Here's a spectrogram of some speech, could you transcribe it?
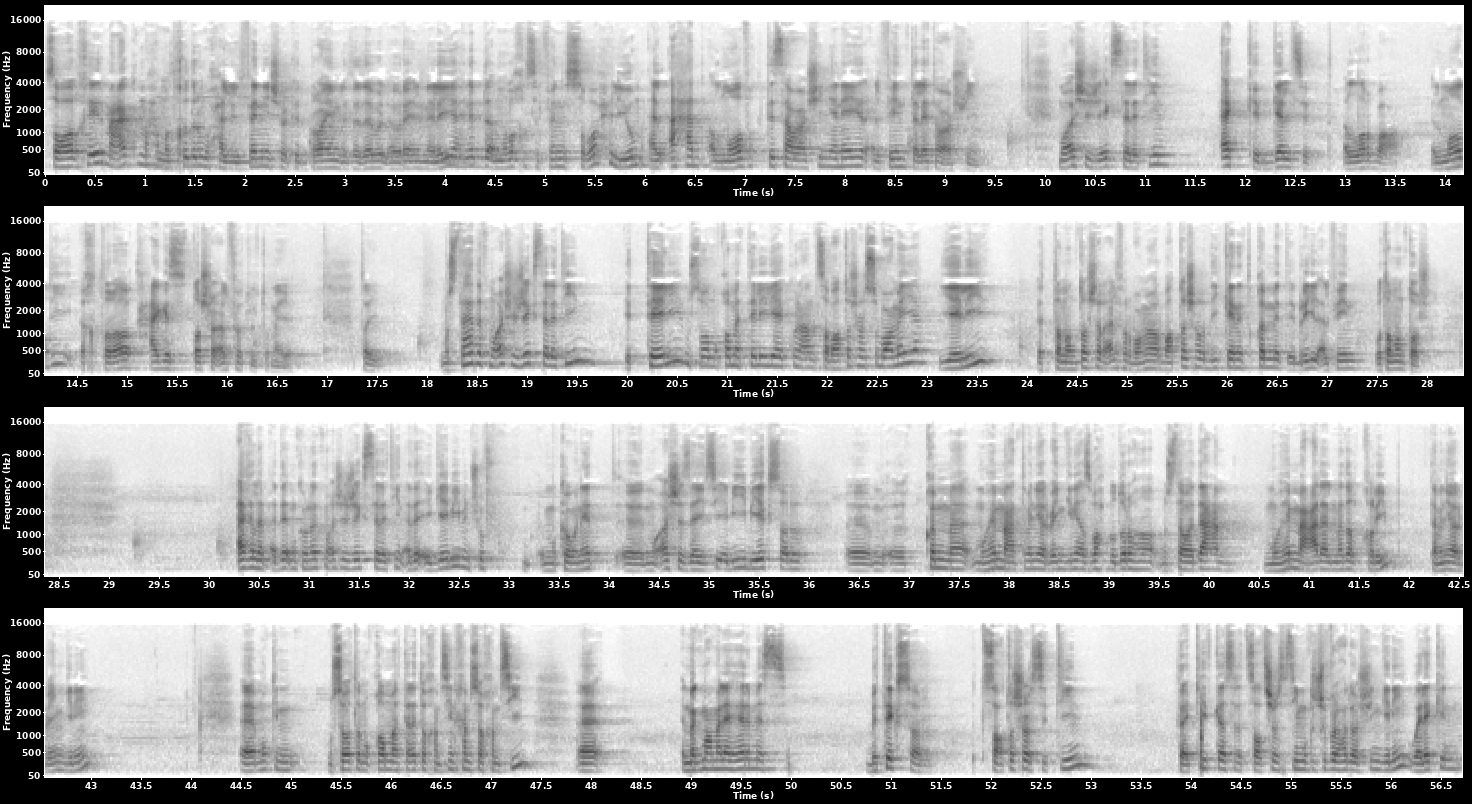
صباح الخير معاكم محمد خضر محلل فني شركة برايم لتداول الأوراق المالية. هنبدأ الملخص الفني الصباحي اليوم الأحد الموافق 29 يناير 2023 مؤشر EGX 30 أكد جلسة الأربع الماضي اختراق حاجز 16300 طيب مستهدف مؤشر EGX 30 التالي مستوى المقاومة التالي ليه هيكون عند 17700 يليه ال 18414 دي كانت قمة إبريل 2018 أغلب أداء مكونات مؤشر EGX 30 أداء إيجابي. بنشوف مكونات آه، مؤشر زي CIB بيكسر آه، آه، قمة مهمة عند 48 جنيه أصبح بدورها مستوى دعم مهم على المدى القريب 48 جنيه. ممكن مستويات المقاومة 53 55 آه، المجموعة الماليه هيرمس بتكسر 19 60 تأكيد كسر 19 60 ممكن تشوفه 21 جنيه ولكن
